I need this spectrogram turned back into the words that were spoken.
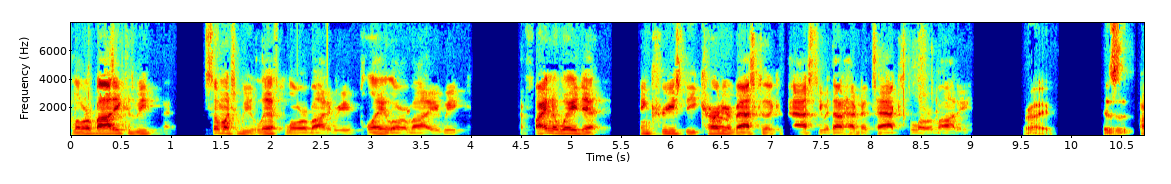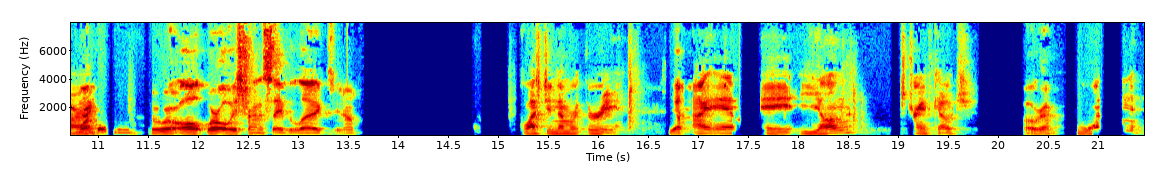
lower body because we so much we lift lower body, we play lower body, we find a way to increase the cardiovascular capacity without having to tax the lower body. Right. One right. thing we're all we're always trying to save the legs, you know. Question number three. Yep. I am a young strength coach. Okay. Wanting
